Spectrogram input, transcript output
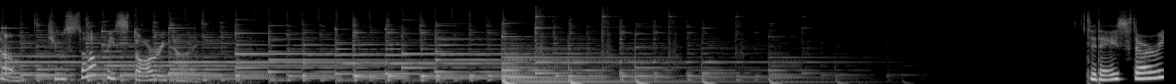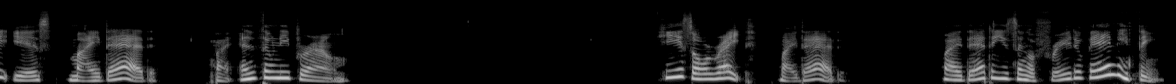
Welcome to Sophie's Story Time. Today's story is My Dad by Anthony Browne. He's all right, my dad. My dad isn't afraid of anything.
